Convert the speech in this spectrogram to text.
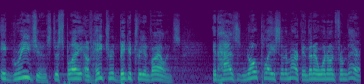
egregious display of hatred, bigotry, and violence. It has no place in America. And then I went on from there.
